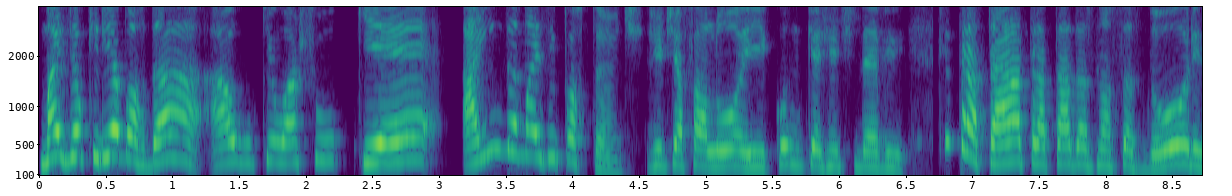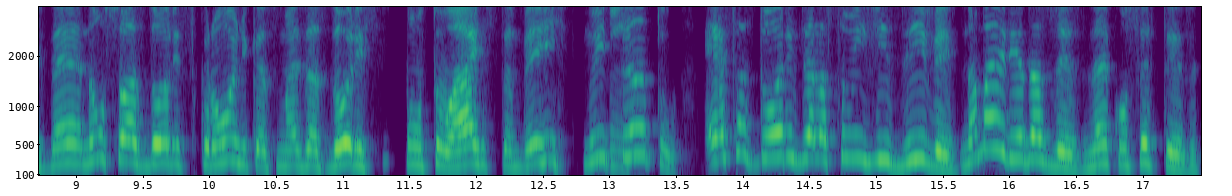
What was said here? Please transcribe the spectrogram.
Mas eu queria abordar algo que eu acho que é ainda mais importante. A gente já falou aí como que a gente deve se tratar, tratar das nossas dores, né? Não só as dores crônicas, mas as dores pontuais também. No entanto, essas dores elas são invisíveis na maioria das vezes, né? Com certeza,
